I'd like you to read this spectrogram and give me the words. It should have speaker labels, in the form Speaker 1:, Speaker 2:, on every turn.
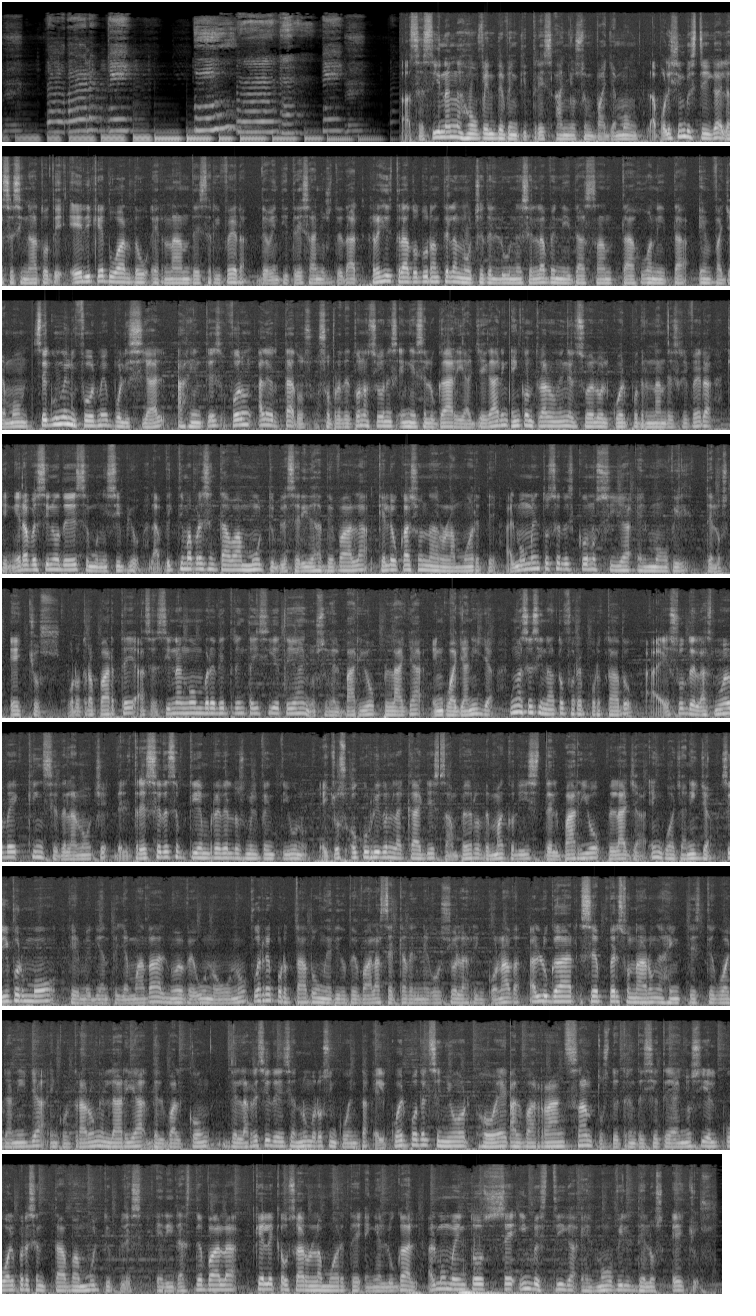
Speaker 1: baby. Asesinan a joven de 23 años en Bayamón. La policía investiga el asesinato de Eric Eduardo Hernández Rivera, de 23 años de edad, registrado durante la noche del lunes en la avenida Santa Juanita en Bayamón. Según el informe policial, agentes fueron alertados sobre detonaciones en ese lugar y al llegar encontraron en el suelo el cuerpo de Hernández Rivera, quien era vecino de ese municipio. La víctima presentaba múltiples heridas de bala que le ocasionaron la muerte. Al momento se desconocía el móvil de los hechos. Por otra parte, asesinan hombre de 37 años en el barrio Playa en Guayanilla. Un asesinato fue reportado a eso de las 9.15 de la noche del 13 de septiembre del 2021. Hechos ocurridos en la calle San Pedro de Macorís del barrio Playa en Guayanilla. Se informó que mediante llamada al 911 fue reportado un herido de bala cerca del negocio La Rinconada. Al lugar se personaron agentes de Guayanilla, encontraron en el área del de la residencia número 50 el cuerpo del señor Joel Albarrán Santos de 37 años y el cual presentaba múltiples heridas de bala que le causaron la muerte en el lugar. Al momento se investiga el móvil de los hechos.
